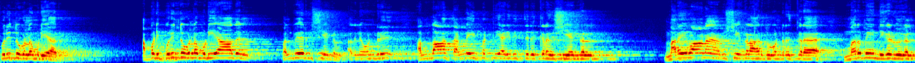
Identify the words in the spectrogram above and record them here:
புரிந்து கொள்ள முடியாது. அப்படி புரிந்து கொள்ள முடியாத பல்வேறு விஷயங்கள். அதில் ஒன்று அல்லாஹ் தன்னை பற்றி அறிவித்திருக்கிற விஷயங்கள் மறைவான விஷயங்களாக இருந்து கொண்டிருக்கிற மறுமை நிகழ்வுகள்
